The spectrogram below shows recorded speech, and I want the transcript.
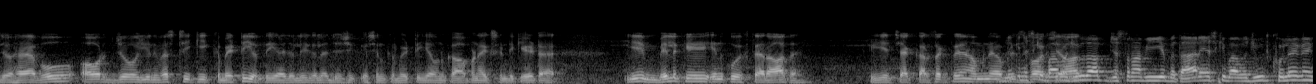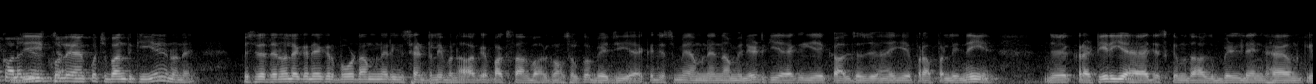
जो है वो और जो यूनिवर्सिटी की कमेटी होती है जो लीगल एजुकेशन कमेटी है उनका अपना एक सिंडिकेट है। ये मिल के इनको इख्तियार है ये चेक कर सकते हैं हमने अपने इसके बावजूद आप जिस तरह अभी ये बता रहे हैं इसके बावजूद खुले हुए कॉलेज खुले हैं कुछ बंद किए हैं इन्होंने। पिछले दिनों लेकिन एक रिपोर्ट हमने रिसेंटली बना के पाकिस्तान बार काउंसिल को भेजी है कि जिसमें हमने नॉमिनेट किया है कि ये कॉलेज जो हैं, ये प्रॉपरली नहीं है। जो एक क्राइटेरिया है जिसके मुताबिक बिल्डिंग है, उनकी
